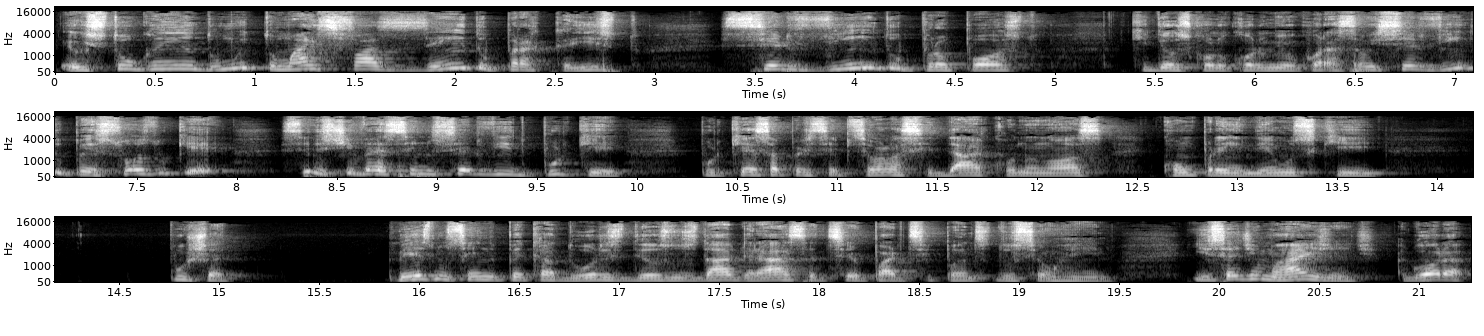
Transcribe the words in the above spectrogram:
Eu estou ganhando muito mais fazendo para Cristo, servindo o propósito que Deus colocou no meu coração e servindo pessoas do que se eu estivesse sendo servido. Por quê? Porque essa percepção ela se dá quando nós compreendemos que, puxa, mesmo sendo pecadores, Deus nos dá a graça de ser participantes do seu reino. Isso é demais, gente. Agora,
